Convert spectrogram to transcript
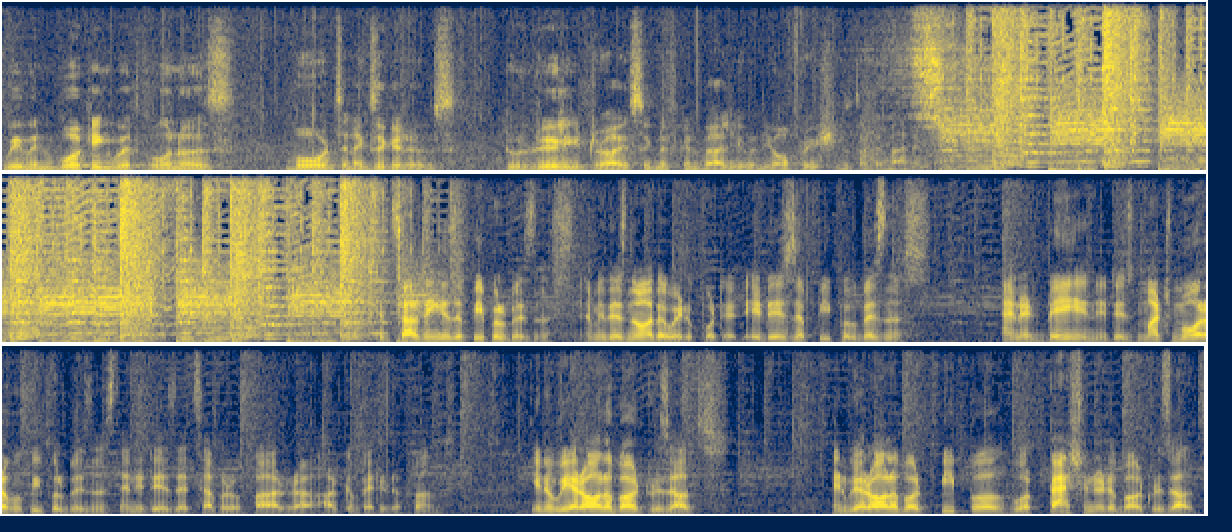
we've been working with owners, boards and executives to really drive significant value in the operations that they manage. Consulting is a people business. I mean, there's no other way to put it. It is a people business. And at Bain, it is much more of a people business than it is at several of our, uh, our competitor firms. You know, we are all about results. And we are all about people who are passionate about results.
